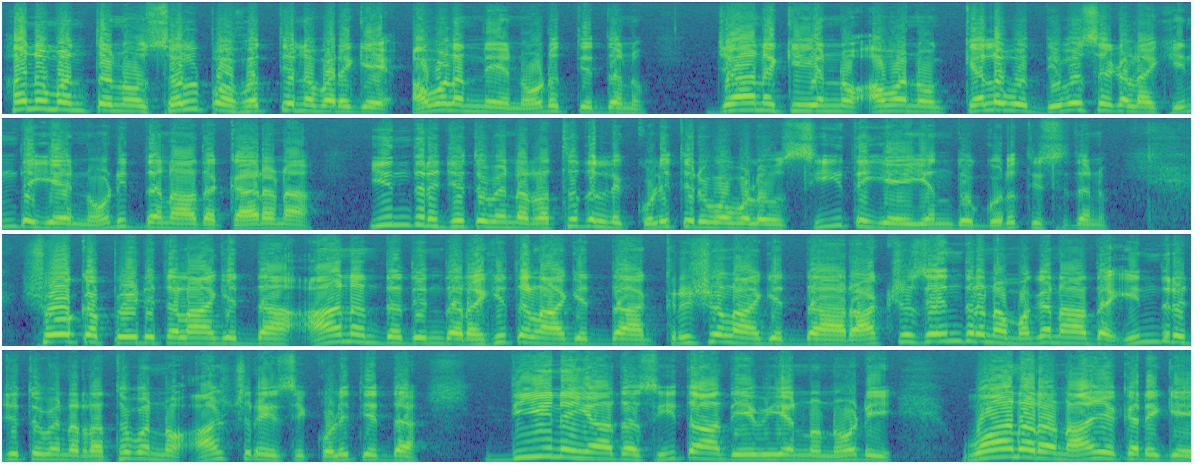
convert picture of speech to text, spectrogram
ಹನುಮಂತನು ಸ್ವಲ್ಪ ಹೊತ್ತಿನವರೆಗೆ ಅವಳನ್ನೇ ನೋಡುತ್ತಿದ್ದನು. ಜಾನಕಿಯನ್ನು ಅವನು ಕೆಲವು ದಿವಸಗಳ ಹಿಂದೆಯೇ ನೋಡಿದ್ದನಾದ ಕಾರಣ ಇಂದ್ರಜಿತುವಿನ ರಥದಲ್ಲಿ ಕುಳಿತಿರುವವಳು ಸೀತೆಯೇ ಎಂದು ಗುರುತಿಸಿದನು. ಶೋಕ ಪೀಡಿತಳಾಗಿದ್ದ ಆನಂದದಿಂದ ರಹಿತಳಾಗಿದ್ದ ಕೃಷಳಾಗಿದ್ದ ರಾಕ್ಷಸೇಂದ್ರನ ಮಗನಾದ ಇಂದ್ರಜಿತುವಿನ ರಥವನ್ನು ಆಶ್ರಯಿಸಿ ಕುಳಿತಿದ್ದ ದೀನೆಯಾದ ಸೀತಾದೇವಿಯನ್ನು ನೋಡಿ ವಾನರ ನಾಯಕರಿಗೆ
